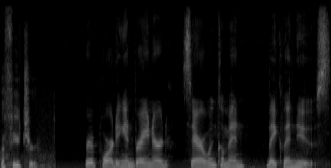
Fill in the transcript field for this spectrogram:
a future. Reporting in Brainerd, Sarah Winkleman, Lakeland News.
